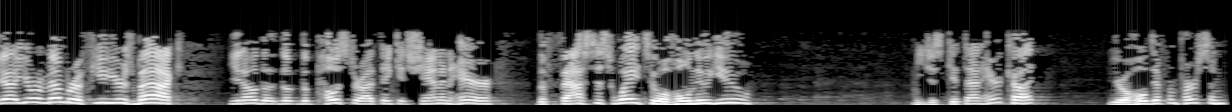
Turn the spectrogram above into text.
Yeah, you remember a few years back, you know, the, the, the poster, I think it's Shannon Hare, the fastest way to a whole new you. You just get that haircut, you're a whole different person.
